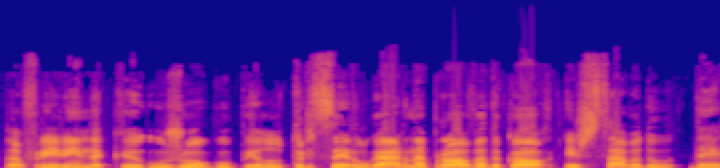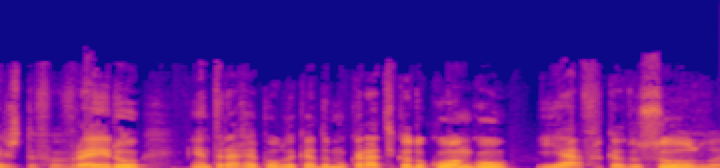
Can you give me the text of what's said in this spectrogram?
De referir ainda que o jogo pelo terceiro lugar na prova decorre este sábado, 10 de fevereiro, entre a República Democrática do Congo e a África do Sul.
